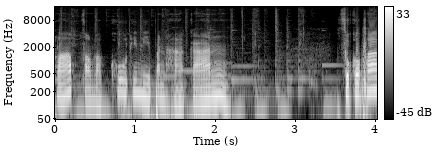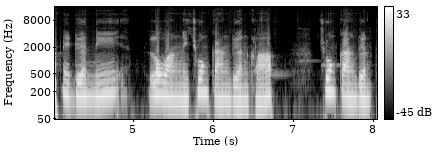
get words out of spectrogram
ครับสำหรับคู่ที่มีปัญหากัน สุขภาพในเดือนนี้ระวังในช่วงกลางเดือนครับ ช่วงกลางเดือนไป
